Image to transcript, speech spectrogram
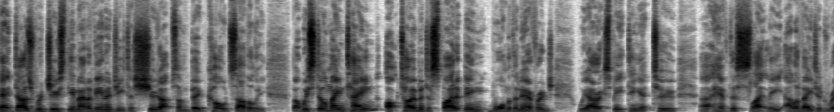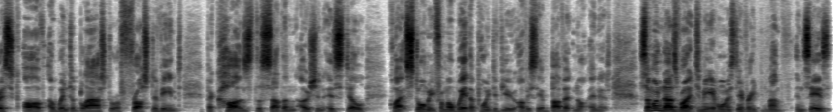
that does reduce the amount of energy to shoot up some big cold southerly. But we still maintain October, despite it being warmer than average, we are expecting it to uh, have this slightly elevated risk of a winter blast or a frost event because the Southern Ocean is still quite stormy from a weather point of view, obviously above it, not in it. Someone does write to me almost every month and says,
